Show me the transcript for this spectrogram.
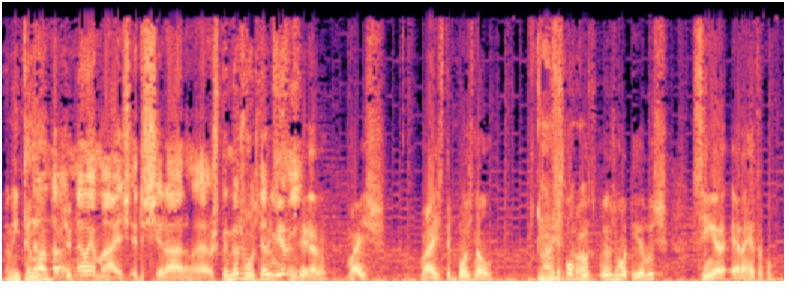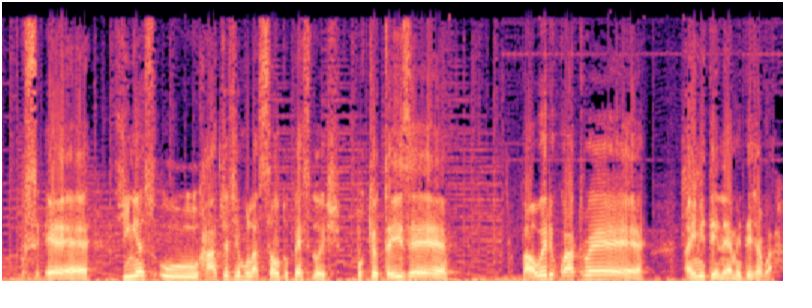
Eu não entendo Não, nada não, disso. não é mais. Eles tiraram. é, Os primeiros Os modelos. primeiros sim. eram, mas, mas depois não. Ai, Você que comprou droga. os primeiros modelos, sim, era, era retro. Você, é, tinha o hardware de emulação do PS2. Porque o 3 é Power e o 4 é AMD, né? AMD Jaguar.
